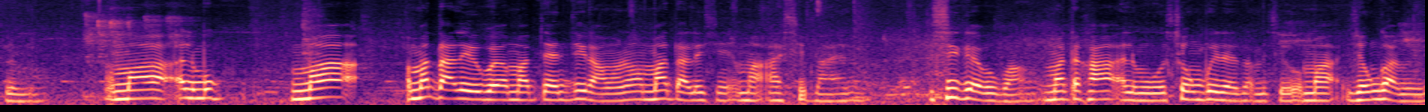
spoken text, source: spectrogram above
အဲ့လိုမျိုးအမအဲ့လိုမျိုးအမအမသားလေးကိုပဲအမပြန်ကြည့်တာပေါ့နော်အမသားလေးရှင်အမအားရှိပါရဲ့လို့မရှိခဲ့ဘူးပါဘူးအမတခါအဲ့လိုမျိုးရှုံးပေးတယ်ဆိုတာမရှိဘူးအမရုံးကပြီး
